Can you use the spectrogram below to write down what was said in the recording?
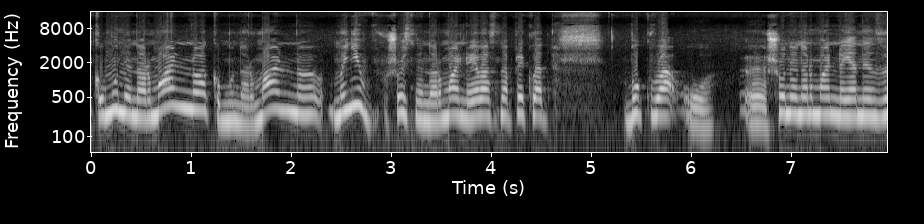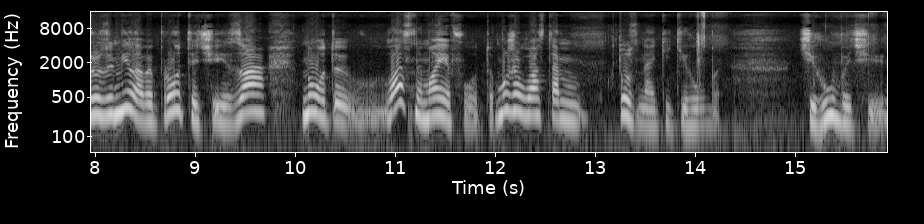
Кому ненормально, кому нормально. Мені щось ненормально. Я вас, наприклад, буква О. Е, Що ненормально, я не зрозуміла, ви проти чи за. Ну, от у вас немає фото. Може, у вас там хто знає, які ті губи. Чи губи, чи,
